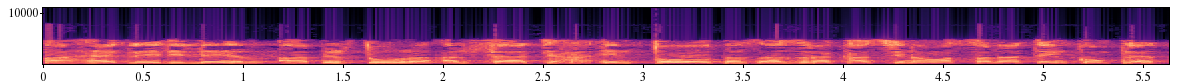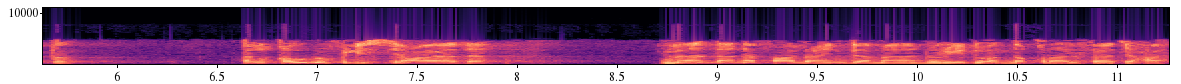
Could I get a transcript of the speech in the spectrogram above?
a regra ele ler a abertura, al-Fatiha, em todas as rakas, senão a salat é incompleta. القول في الاستعاذة ماذا نفعل عندما نريد أن نقرأ الفاتحة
